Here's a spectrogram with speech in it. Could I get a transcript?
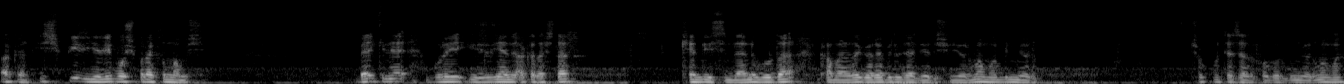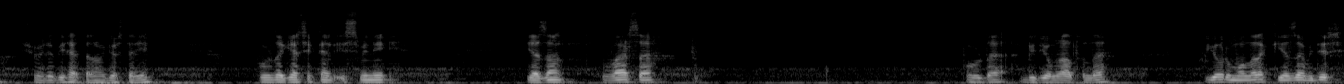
Bakın hiçbir yeri boş bırakılmamış. Belki de burayı izleyen arkadaşlar kendi isimlerini burada kamerada görebilirler diye düşünüyorum ama bilmiyorum. Çok mu tesadüf olur bilmiyorum ama şöyle bir her tarafa göstereyim. Burada gerçekten ismini yazan varsa burada videomun altında yorum olarak yazabilir.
